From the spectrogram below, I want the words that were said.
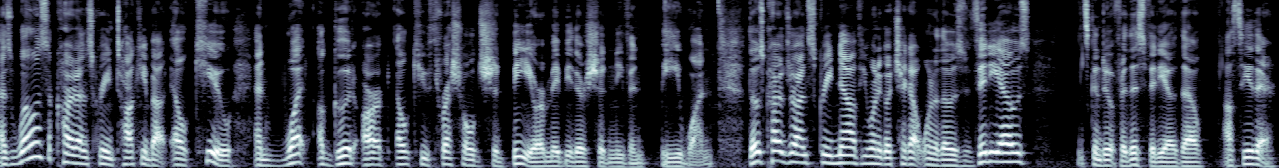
as well as a card on screen talking about LQ And what a good arc LQ threshold should be, or maybe there shouldn't even be one. Those cards are on screen now if you want to go check out one of those videos. It's going to do it for this video, though. I'll see you there.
